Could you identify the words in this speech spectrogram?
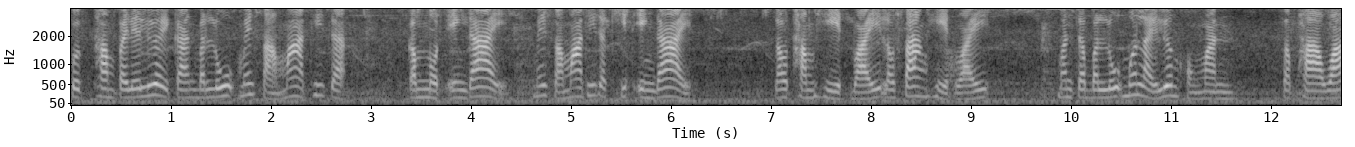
ฝึกทำไปเรื่อยๆ การบรรลุไม่สามารถที่จะกำหนดเองได้ ไม่สามารถที่จะคิดเองได้ เราทำเหตุไว้เราสร้างเหตุไว้ มันจะบรรลุเมื่อไหร่เรื่องของมัน สภาวะ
